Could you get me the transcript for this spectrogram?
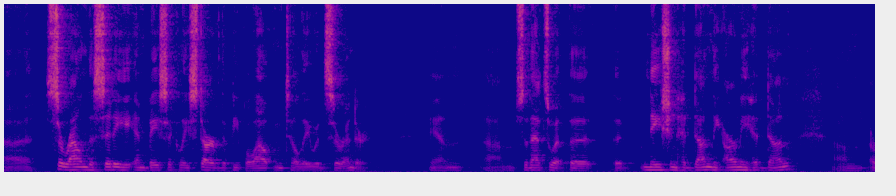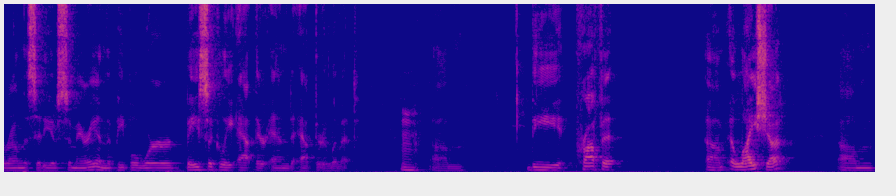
uh, surround the city and basically starve the people out until they would surrender. And um, so that's what the, the nation had done, the army had done um, around the city of Samaria, and the people were basically at their end, at their limit. Mm. Um, the prophet um, Elisha um,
